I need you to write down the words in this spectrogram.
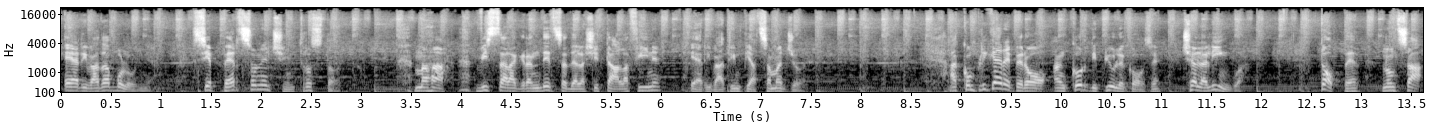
è arrivato a Bologna. Si è perso nel centro storico. Ma, vista la grandezza della città, alla fine è arrivato in Piazza Maggiore. A complicare però ancora di più le cose c'è la lingua. Topper non sa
